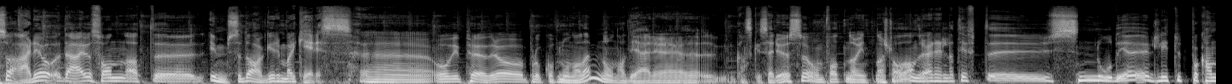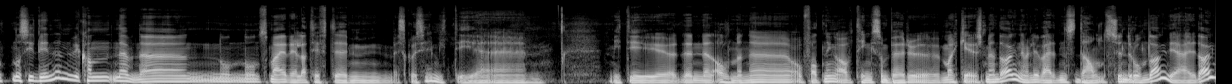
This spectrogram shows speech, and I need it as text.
Så er det jo, det er jo sånn at uh, ymse dager markeres. Uh, og vi prøver å plukke opp noen av dem. Noen av de er uh, ganske seriøse, omfattende og internasjonale. Andre er relativt snodige, litt ut på kanten og sidelinjen. Vi kan nevne noen, noen som er relativt skal vi si, midt i midt i den, den allmenne oppfatning av ting som bør markeres med en dag, nemlig verdens Downs syndromdag. Det er i dag.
